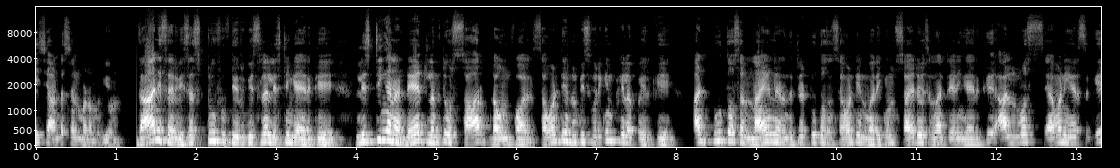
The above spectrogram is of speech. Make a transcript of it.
ஈஸியாக அண்டர்ஸ்டாண்ட் பண்ண முடியும். தானி சர்வீசஸ் டூ ஃபிஃப்டி ருபீஸில் லிஸ்டிங் ஆயிருக்கு. லிஸ்டிங் ஆன டேட்ல இருந்துட்டு ஒரு ஷார்ப் டவுன்ஃபால் செவன்டீன் ருபீஸ் வரைக்கும் கீழே போயிருக்கு. அண்ட் டூ தௌசண்ட் நைன்ல இருந்துட்டு டூ தௌசண்ட் செவன்டீன் வரைக்கும் சைடுவேஸில் தான் ட்ரேடிங் ஆயிருக்கு. ஆல்மோஸ்ட் செவன் இயர்ஸுக்கு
